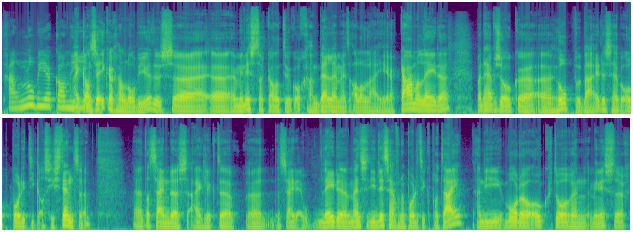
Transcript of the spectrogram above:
gaan lobbyen? Kan Hij kan zeker gaan lobbyen. Dus uh, uh, een minister kan natuurlijk ook gaan bellen met allerlei uh, Kamerleden. Maar daar hebben ze ook hulp bij. Dus ze hebben ook politiek assistenten. dat zijn dus eigenlijk de leden, mensen die lid zijn van een politieke partij. En die worden ook door een minister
